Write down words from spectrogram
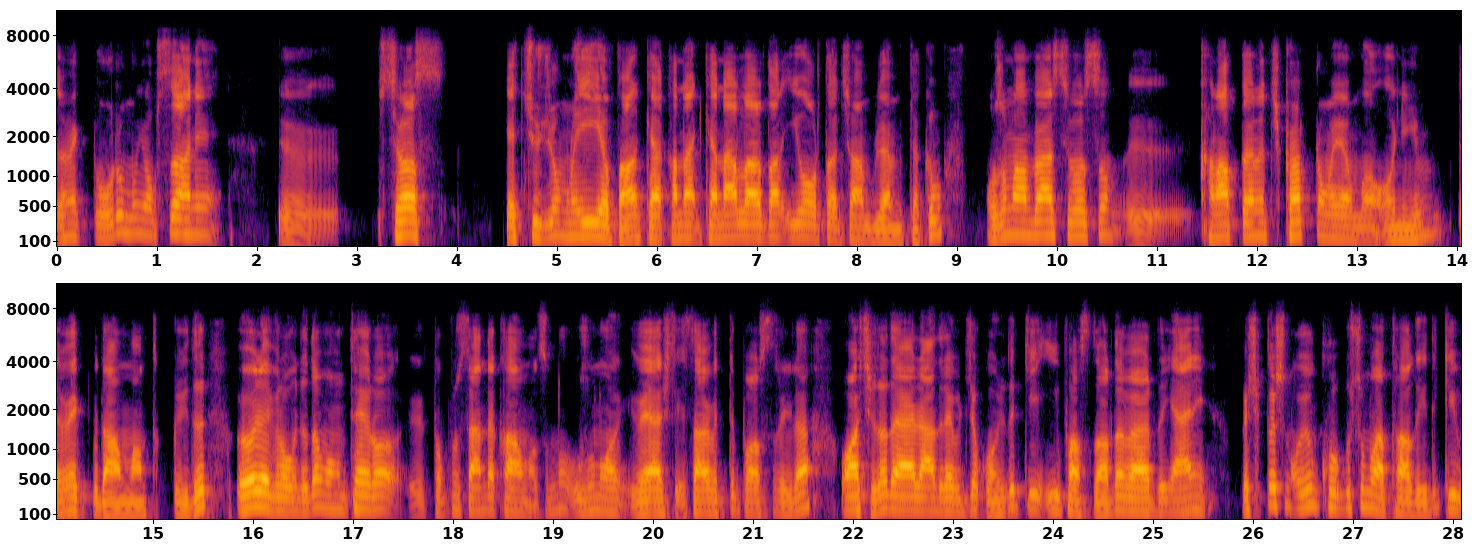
demek doğru mu? Yoksa hani e, Sivas geç hücumunu iyi yapan ke- kana- kenarlardan iyi orta açan bilen bir takım O zaman ben Sivas'ın e, kanatlarını çıkartmamaya mı oynayayım demek mi daha mantıklıydı. Öyle bir oyunda da Montero e, topun sende kalmasını uzun veya işte isabetli paslarıyla o açıda değerlendirebilecek oyuncu ki iyi paslar da verdi. Yani Beşiktaş'ın oyun kurgusu mu hatalıydı ki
